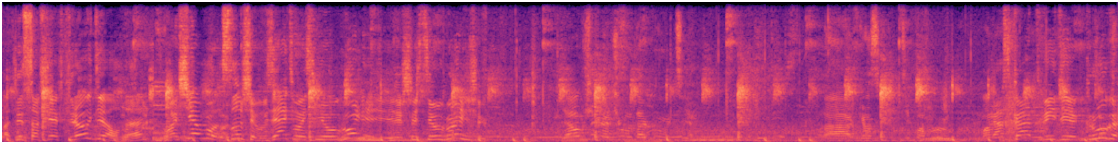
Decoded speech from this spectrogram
А ты со всех трех делал, да? Вообще, слушай, взять восьмиугольник или шестиугольничек? Я вообще хочу вот такую тему. На кас... типа круг. Каскад в виде круга?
